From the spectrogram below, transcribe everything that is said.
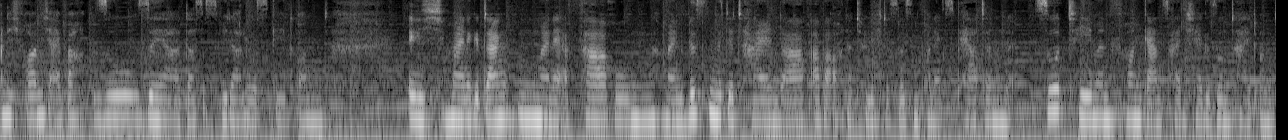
Und ich freue mich einfach so sehr, dass es wieder losgeht und ich meine Gedanken, meine Erfahrungen, mein Wissen mit dir teilen darf, aber auch natürlich das Wissen von Expertinnen zu Themen von ganzheitlicher Gesundheit und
